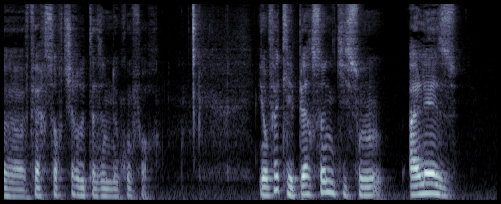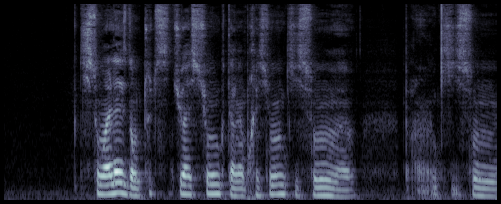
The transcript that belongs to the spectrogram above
euh, faire sortir de ta zone de confort. Et en fait, les personnes qui sont à l'aise qui sont à l'aise dans toute situation, que tu as l'impression qu'ils sont, euh, ben, qui sont,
